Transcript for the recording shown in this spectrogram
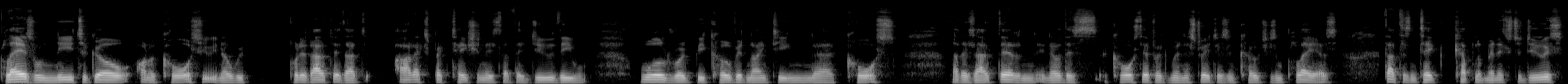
Players will need to go on a course. You know, we've put it out there that our expectation is that they do the World Rugby COVID 19 uh, course that is out there. And, you know, there's a course there for administrators and coaches and players that doesn't take a couple of minutes to do. It's,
